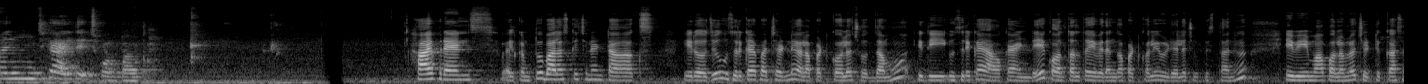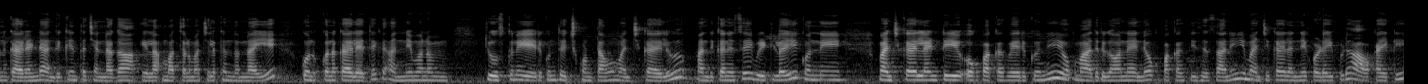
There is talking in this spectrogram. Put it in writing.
మంచి కాయలు తెచ్చుకుంటాం. Hi friends welcome to Bala's kitchen and talks. ఈరోజు ఉసిరికాయ పచ్చడిని ఎలా పట్టుకోవాలో చూద్దాము. ఇది ఉసిరికాయ ఆవకాయ అండి. కొలతలతో ఏ విధంగా పట్టుకోవాలో ఈ వీడియోలో చూపిస్తాను. ఇవి మా పొలంలో చెట్టుకు కాసిన కాయలండి. అందుకే ఇంత చిన్నగా ఇలా మచ్చల మచ్చల కింద ఉన్నాయి. కొనుక్కున్న కాయలు అయితే అన్నీ మనం చూసుకుని ఏరుకుని తెచ్చుకుంటాము మంచి కాయలు. అందుకనేసి వీటిలో కొన్ని మంచి కాయలు లాంటి ఒక పక్కకు వేరుకుని ఒక మాదిరిగా ఉన్నాయండి. ఒక పక్కకు తీసేసాను. ఈ మంచి కాయలన్నీ కూడా ఇప్పుడు ఆవకాయకి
